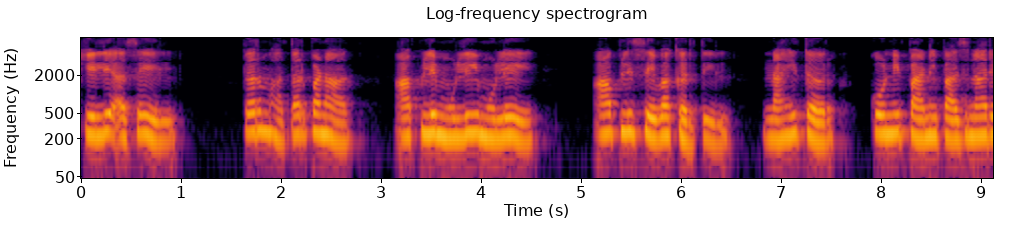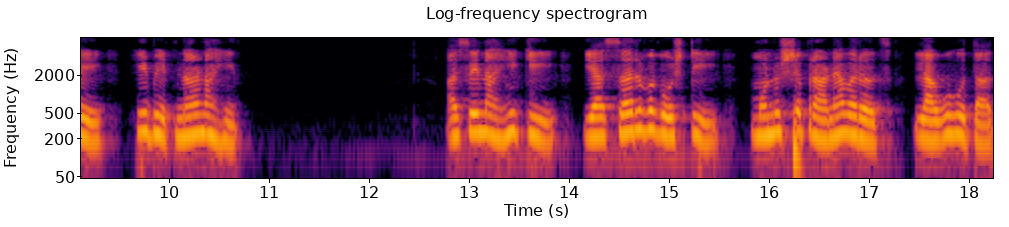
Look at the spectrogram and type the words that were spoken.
केली असेल तर म्हातारपणात आपले मुली मुले आपली सेवा करतील. नाहीतर कोणी पाणी पाजणारे ही भेटणार नाहीत. असे नाही की या सर्व गोष्टी मनुष्य प्राण्यावरच लागू होतात.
